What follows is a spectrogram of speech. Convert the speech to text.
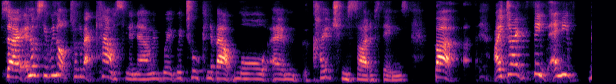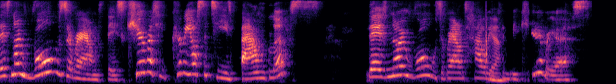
So, and obviously, we're not talking about counselling now. We're, we're, talking about more um, coaching side of things. But I don't think any. There's no rules around this. Curiosity, curiosity is boundless. There's no rules around how we yeah. can be curious.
